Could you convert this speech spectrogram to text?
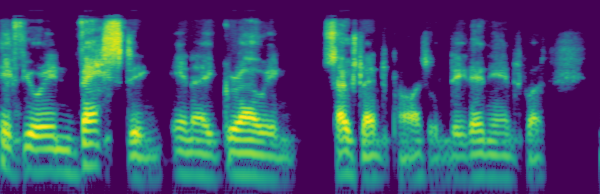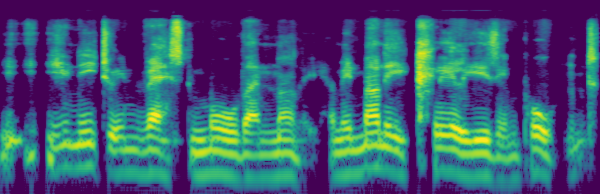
If you're investing in a growing social enterprise or indeed any enterprise, you, you need to invest more than money. I mean, money clearly is important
